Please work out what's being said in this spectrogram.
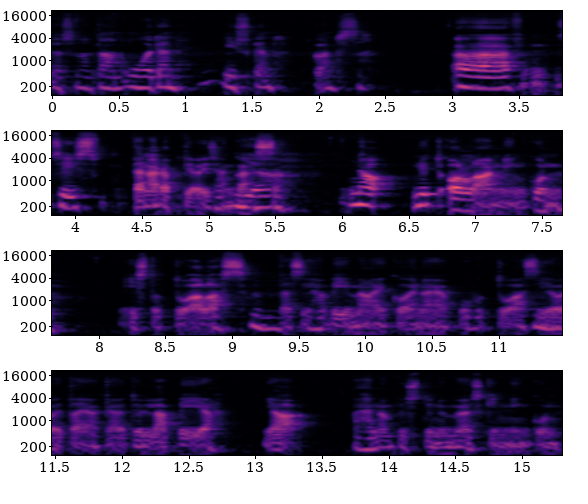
jos sanotaan uuden iskän kanssa? Öö, siis tämän adoptioisän kanssa. Joo. No nyt ollaan niin kun istuttu alas mm-hmm. tässä ihan viime aikoina ja puhuttu asioita mm-hmm. ja käyty läpi ja, ja hän on pystynyt myöskin niin kun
